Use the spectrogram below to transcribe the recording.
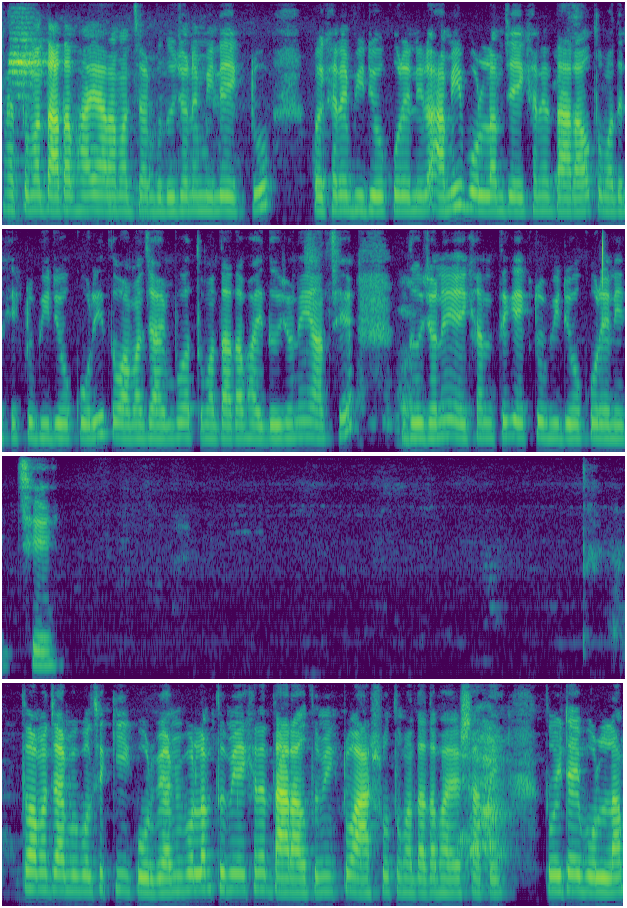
আর তোমার দাদা ভাই আর আমার জামাই দুজনে মিলে একটু ওইখানে ভিডিও করে নিল। আমি বললাম যে, এখানে দাঁড়াও, তোমাদেরকে একটু ভিডিও করি। তো আমার জামাইবু আর তোমার দাদা ভাই দুজনেই আছে। দুজনেই এইখান থেকে একটু ভিডিও করে নিচ্ছে। তো আমার জামাই বলছে, কি করবে? আমি বললাম, তুমি এখানে দাঁড়াও, তুমি একটু আসো তোমার দাদা ভাইয়ের সাথে। তো ওইটাই বললাম।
